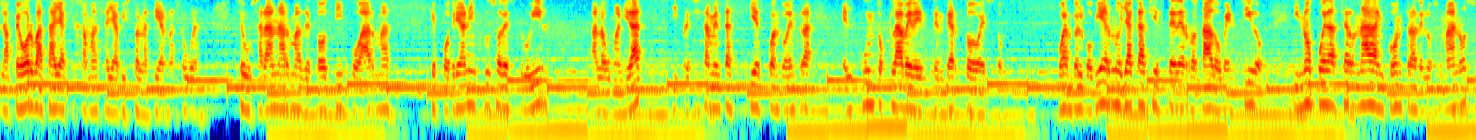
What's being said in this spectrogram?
la peor batalla que jamás se haya visto en la Tierra, seguras. Se usarán armas de todo tipo, armas que podrían incluso destruir a la humanidad y precisamente aquí es cuando entra el punto clave de entender todo esto. Cuando el gobierno ya casi esté derrotado, vencido y no pueda hacer nada en contra de los humanos,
